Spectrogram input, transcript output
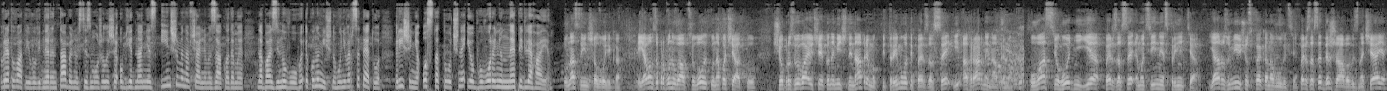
Врятувати його від нерентабельності зможе лише об'єднання з іншими навчальними закладами на базі нового економічного університету. Рішення остаточне і обговоренню не підлягає. У нас інша логіка. Я вам запропонував цю логіку на початку, щоб розвиваючи економічний напрямок, підтримувати перш за все і аграрний напрямок. У вас сьогодні є перш за все емоційне сприйняття. Я розумію, що спека на вулиці. Перш за все, держава визначає,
